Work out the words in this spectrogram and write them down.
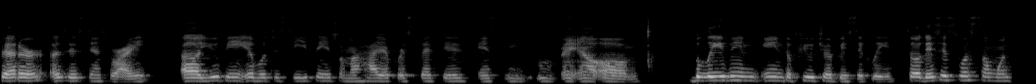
better existence, right? Uh, you being able to see things from a higher perspective and, uh, um, believing in the future, basically. So this is what someone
